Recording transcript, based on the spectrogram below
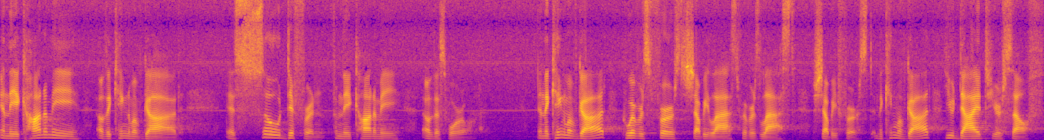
And the economy of the kingdom of God is so different from the economy of this world. In the kingdom of God, whoever's first shall be last, whoever's last shall be first. In the kingdom of God, you died to yourself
